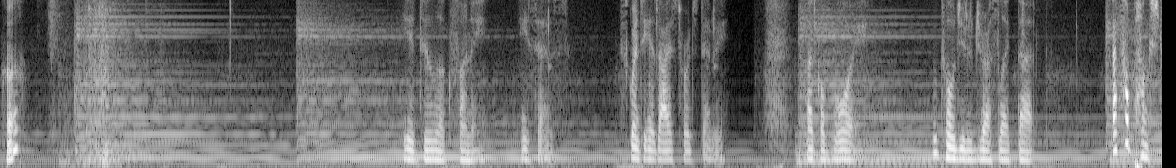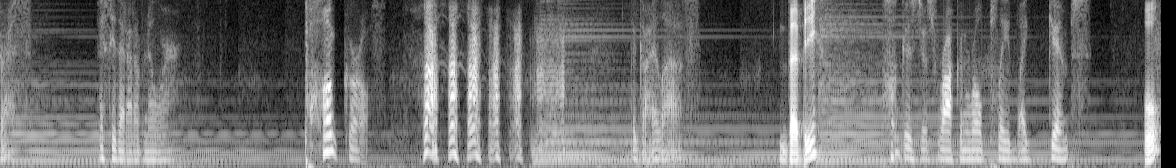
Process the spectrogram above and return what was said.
Huh? You do look funny, he says, squinting his eyes towards Debbie. Like a boy. Who told you to dress like that? That's how punks dress. I say that out of nowhere. Punk girls. the guy laughs. Debbie? Punk is just rock and roll played by gimps. Oh,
